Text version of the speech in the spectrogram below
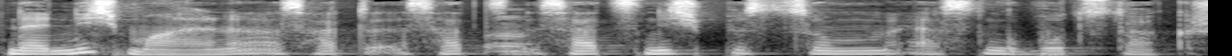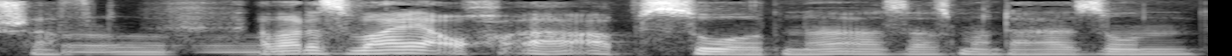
Nein, nicht mal. Ne? Es hat es hat, oh. es hat's nicht bis zum ersten Geburtstag geschafft. Oh. Aber das war ja auch äh, absurd, ne? Also dass man da so ein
